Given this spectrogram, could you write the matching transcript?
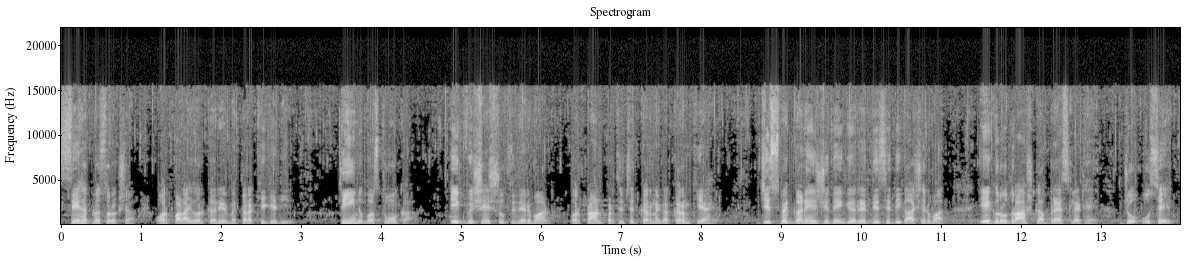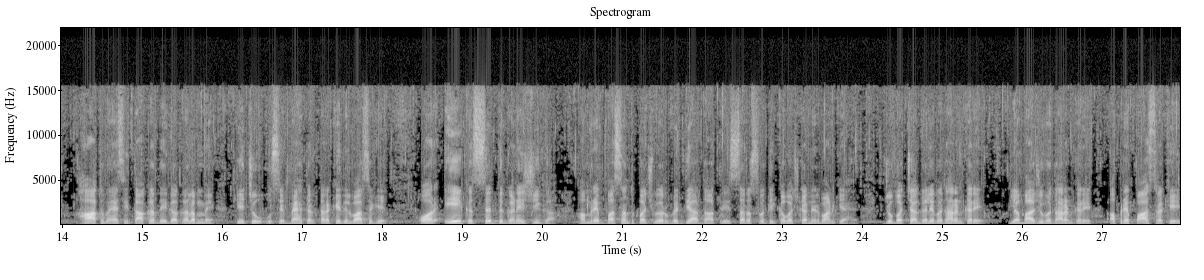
सेहत में सुरक्षा और पढ़ाई और करियर में तरक्की के लिए तीन वस्तुओं का एक विशेष रूप से निर्माण और प्राण प्रतिष्ठित करने का कर्म किया है, जिसमें गणेश जी देंगे रिद्धि सिद्धि का आशीर्वाद। एक रुद्राक्ष का ब्रेसलेट है, जो उसे हाथ में ऐसी ताकत देगा कलम में कि जो उसे बेहतर तरक्की दिलवा सके। और एक सिद्ध गणेश जी का हमने बसंत पंचमी और विद्यादात्री सरस्वती कवच का निर्माण किया है। जो बच्चा गले में धारण करे या बाजू में धारण करे, अपने पास रखे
